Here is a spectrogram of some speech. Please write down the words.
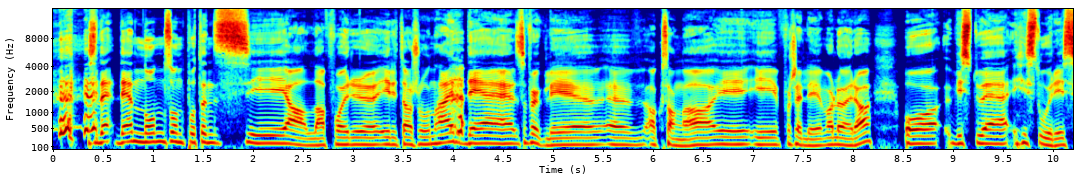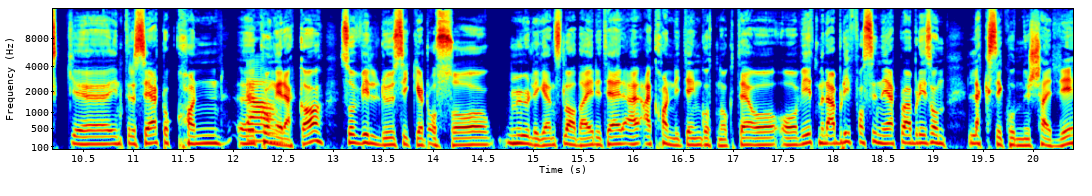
Så det, det er noen sånn potensialer for uh, irritasjon her. Det er selvfølgelig eh, aksenter i, i forskjellige valører. Og hvis du er historisk eh, interessert og kan eh, Ja. kongerekka, så vil du sikkert også muligens la deg irritere. Jeg, jeg kan ikke den godt nok til å, å vite, men jeg blir fascinert og jeg blir sånn leksikonnysgjerrig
